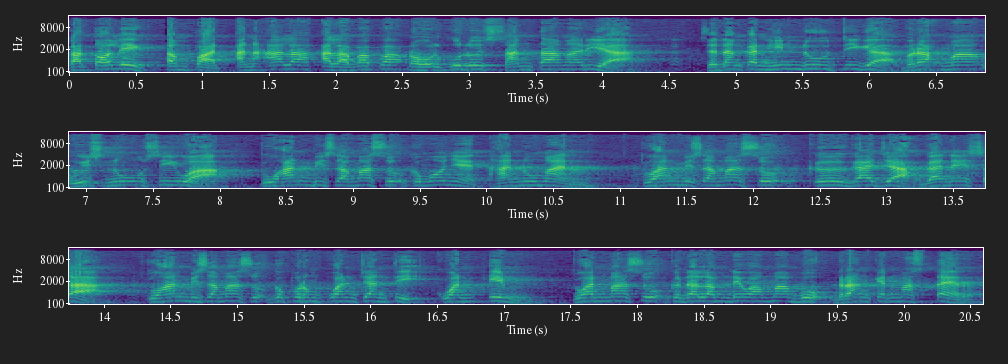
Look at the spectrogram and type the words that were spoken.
Katolik empat. Anak Allah, Allah Bapa, Rohul Kudus, Santa Maria. Sedangkan Hindu tiga, Brahma, Wisnu, Siwa. Tuhan bisa masuk ke monyet, Hanuman. Tuhan bisa masuk ke gajah, Ganesha. Tuhan bisa masuk ke perempuan cantik, Kuan Im. Tuhan masuk ke dalam dewa mabuk, Drunken Master.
